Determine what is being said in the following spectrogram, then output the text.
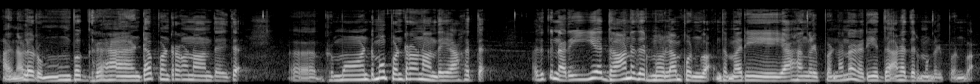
அதனால் ரொம்ப கிராண்டாக பண்ணுறானோ அந்த இதை. பிரம்மாண்டமாக பண்ணுறானோ அந்த யாகத்தை. அதுக்கு நிறைய தான தர்மம்லாம் பண்ணுவாள் இந்த மாதிரி யாகங்கள் பண்ணான்னா நிறைய தான தர்மங்கள் பண்ணுவாள்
